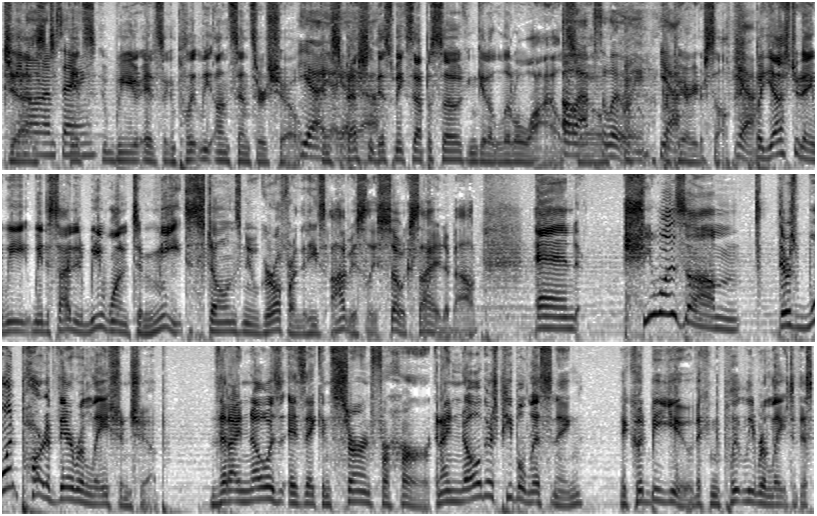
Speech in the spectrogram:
Just, you know what i'm saying It's we. It's a completely uncensored show. Yeah, yeah, yeah, especially yeah. this week's episode can get a little wild. Oh, so absolutely. Yeah. Prepare yourself. Yeah. But yesterday we we decided we wanted to meet Stone's new girlfriend that he's obviously so excited about, and she was um. There's one part of their relationship that I know is is a concern for her, and I know there's people listening. It could be you that can completely relate to this.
